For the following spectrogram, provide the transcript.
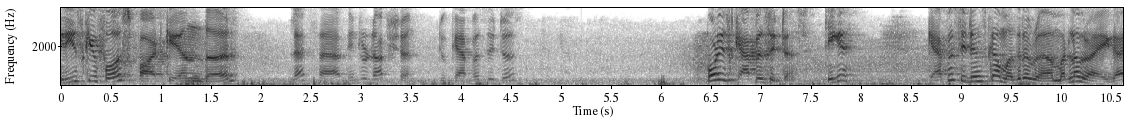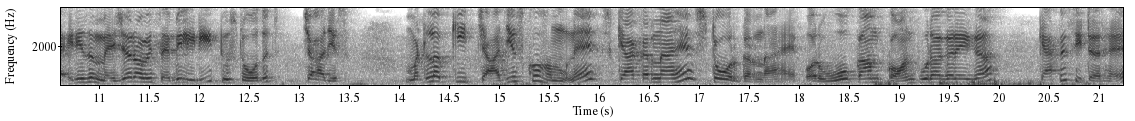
सीरीज़ के फ़र्स्ट पार्ट के अंदर let's have introduction to capacitors what is capacitance ठीक है? कैपेसिटेंस का मतलब मतलब रहेगा it is a measure of its ability to store the charges मतलब कि चार्जेस को हमने क्या करना है? स्टोर करना है। और वो काम कौन पूरा करेगा? कैपेसिटर है,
